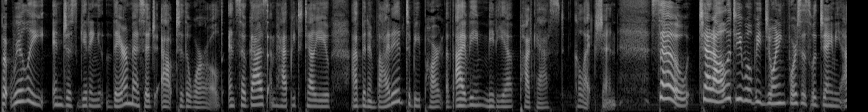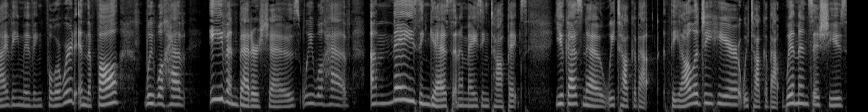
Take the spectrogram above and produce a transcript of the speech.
but really in just getting their message out to the world. And so, guys, I'm happy to tell you I've been invited to be part of the Ivey Media Podcast collection. So, Chatologie will be joining forces with Jamie Ivey moving forward in the fall. We will have even better shows. We will have amazing guests and amazing topics. You guys know we talk about theology here, we talk about women's issues,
